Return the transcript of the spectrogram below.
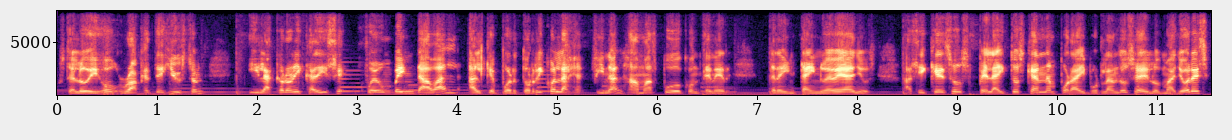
usted lo dijo, Rockets de Houston, y la crónica dice, fue un vendaval al que Puerto Rico en la final jamás pudo contener. 39 años. Así que esos peladitos que andan por ahí burlándose de los mayores,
